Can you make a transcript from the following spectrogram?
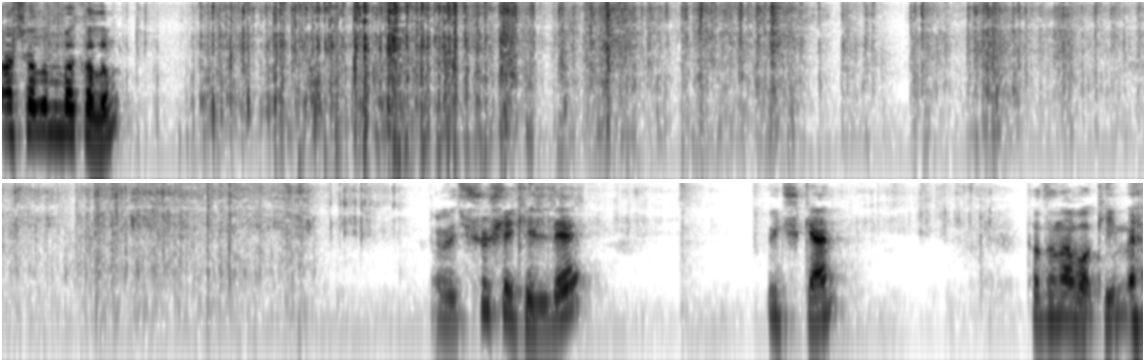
Açalım bakalım. Evet şu şekilde üçgen tadına bakayım.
